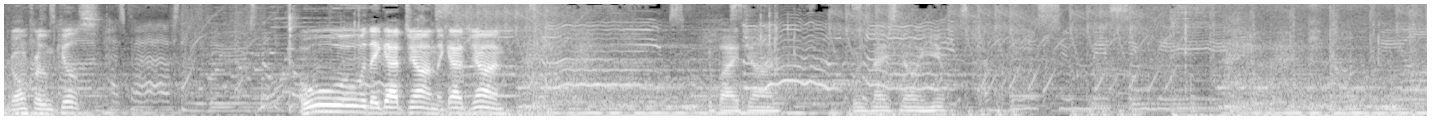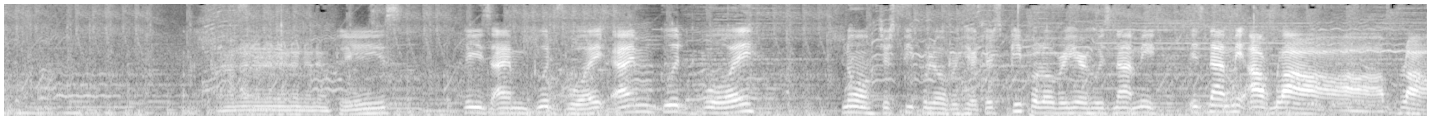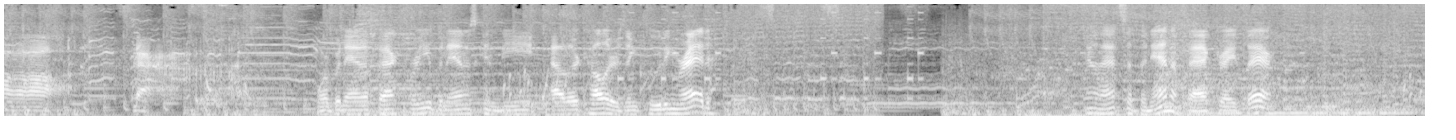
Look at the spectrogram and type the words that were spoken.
Going for them kills. Ooh, they got John. They got John. Goodbye, John. It was nice knowing you. No, no, no, no, no, no, no, no, please. Please, I'm good boy. I'm good boy. No, there's people over here. There's people over here who is not me. It's not me. Ah, blah, blah, blah. More banana fact for you. Bananas can be other colors, including red. Now that's a banana fact right there.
